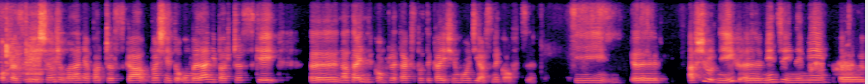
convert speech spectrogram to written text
okazuje się, że Melania Parczewska, właśnie to u Melanii Parczewskiej na tajnych kompletach spotykali się młodzi jasnykowcy. I, e, a wśród nich e, między innymi e,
